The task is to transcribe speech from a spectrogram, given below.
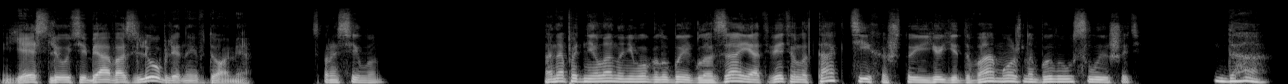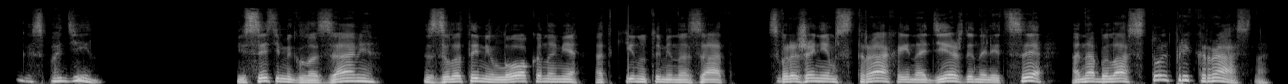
«Есть ли у тебя возлюбленный в доме?» — спросил он. Она подняла на него голубые глаза и ответила так тихо, что ее едва можно было услышать. «Да, господин». И с этими глазами, с золотыми локонами, откинутыми назад, с выражением страха и надежды на лице, она была столь прекрасна,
